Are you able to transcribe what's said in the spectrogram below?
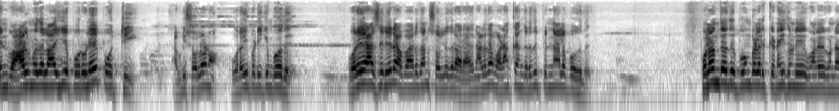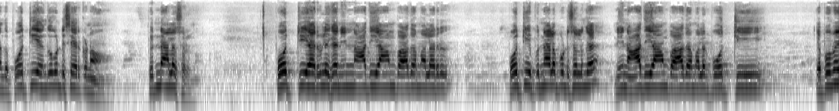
என் வாழ்முதலாகிய பொருளே போற்றி. அப்படி சொல்லணும். உரை படிக்கும்போது. உரையாசிரியர் அவ்வாறு தான் சொல்லுகிறார். அதனால தான் வணக்கங்கிறது பின்னால் போகுது. புலந்தது பூங்கலர் கிணை துணை மலர் கொண்டு அந்த போற்றியை எங்கே கொண்டு சேர்க்கணும்? பின்னால் சொல்லணும். போற்றி அருளுக நின் ஆதியாம் பாதமலர். போற்றி பின்னால் போட்டு சொல்லுங்கள் நின் ஆதியாம் பாதமலர் போற்றி. எப்போவுமே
